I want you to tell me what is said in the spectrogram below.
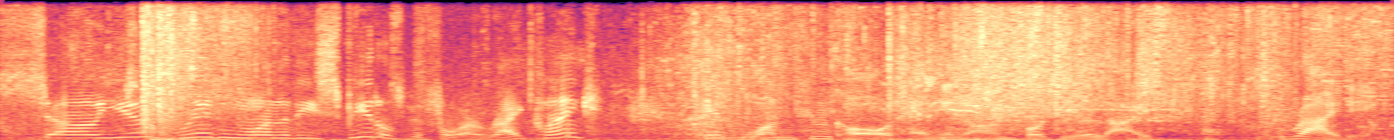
So you've ridden one of these Speetles before, right, Clank? If one can call hanging on for dear life, riding.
